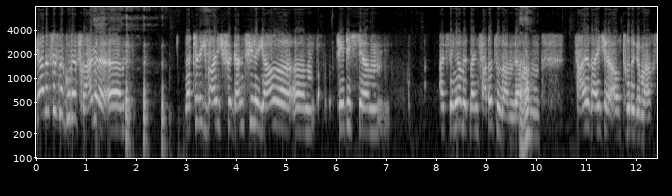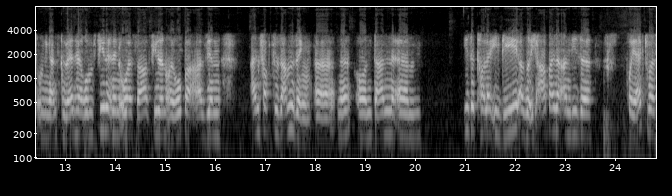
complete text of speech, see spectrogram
Ja, das ist eine gute Frage. Ähm, natürlich war ich für ganz viele Jahre ähm, tätig ähm, als Sänger mit meinem Vater zusammen. Wir Aha. haben zahlreiche Auftritte gemacht um die ganze Welt herum, viele in den USA, viele in Europa, Asien, einfach zusammen singen. Äh, ne? Und dann ähm, diese tolle Idee, also ich arbeite an diesem Projekt, was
